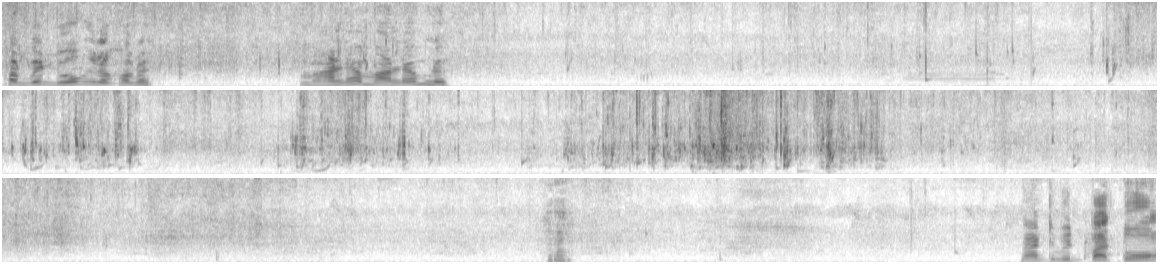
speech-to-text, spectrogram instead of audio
คันเวทยกอีกแล้วครับนี่มาแล้วมาแล้วนี่ น่าจะเป็นปลาตวง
